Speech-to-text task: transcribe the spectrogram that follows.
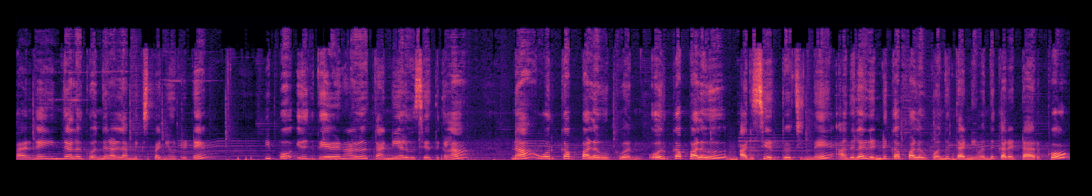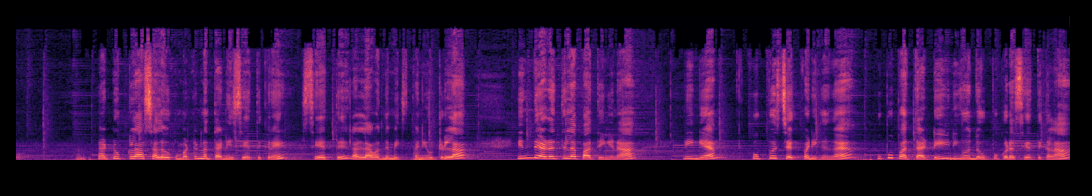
பாருங்கள் இந்த அளவுக்கு வந்து நல்லா மிக்ஸ் பண்ணி விட்டுட்டேன். இப்போது இதுக்கு தேவையான அளவு தண்ணி அளவு சேர்த்துக்கலாம். நான் ஒரு கப் அளவுக்கு வந்து ஒரு கப் அளவு அரிசி எடுத்து வச்சுருந்தேன். அதில் ரெண்டு கப் அளவுக்கு வந்து தண்ணி வந்து கரெக்டாக இருக்கும். நான் டூ கிளாஸ் அளவுக்கு மட்டும் நான் தண்ணி சேர்த்துக்கிறேன். சேர்த்து நல்லா வந்து மிக்ஸ் பண்ணி விட்டுடலாம். இந்த இடத்துல பார்த்தீங்கன்னா நீங்கள் உப்பு செக் பண்ணிக்கோங்க. உப்பு பத்தாட்டி நீங்கள் வந்து உப்பு கூட சேர்த்துக்கலாம்.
